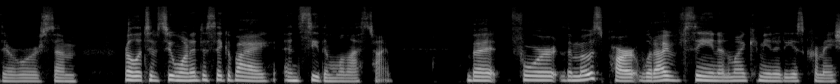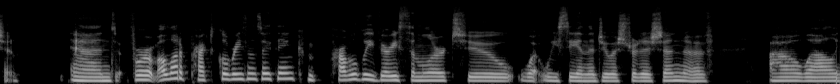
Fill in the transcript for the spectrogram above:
there were some relatives who wanted to say goodbye and see them one last time. But for the most part, what I've seen in my community is cremation. And for a lot of practical reasons, I think, probably very similar to what we see in the Jewish tradition of oh, well,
